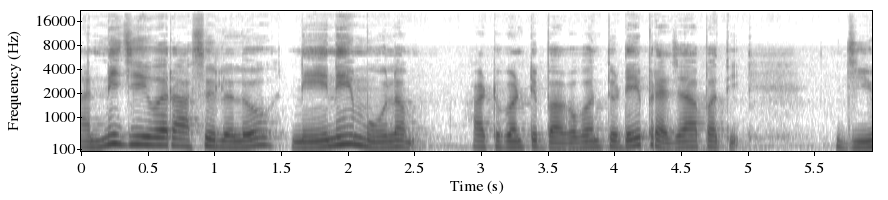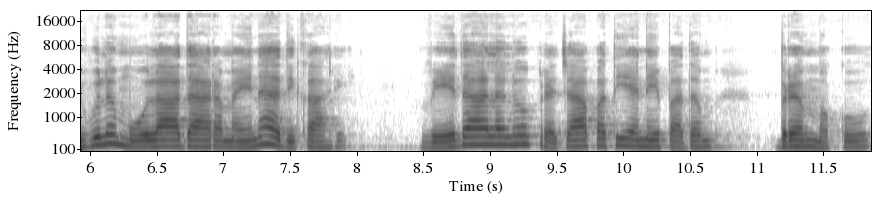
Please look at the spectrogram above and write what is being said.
అన్ని జీవరాశులలో నేనే మూలం. అటువంటి భగవంతుడే ప్రజాపతి. జీవుల మూలాధారమైన అధికారి. వేదాలలో ప్రజాపతి అనే పదం బ్రహ్మకు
